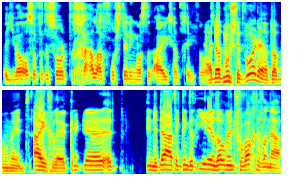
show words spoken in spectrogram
Weet je wel, alsof het een soort gala-voorstelling was dat Ajax aan het geven was. Ja, dat moest het worden op dat moment, eigenlijk. Kijk, eh, het- inderdaad, ik denk dat iedereen op dat moment verwachtte van, nou,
